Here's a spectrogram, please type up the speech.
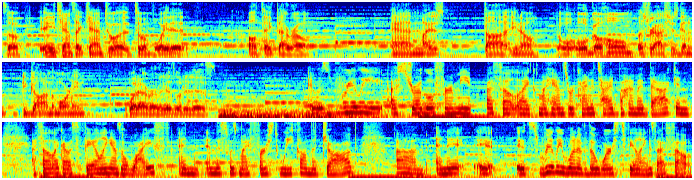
So any chance I can to, uh, to avoid it, I'll take that route. And I just thought, you know, we'll, we'll go home. This rash is going to be gone in the morning. Whatever, it is what it is. It was really a struggle for me. I felt like my hands were kind of tied behind my back, and I felt like I was failing as a wife. And, and this was my first week on the job, um, and it, it it's really one of the worst feelings I felt.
